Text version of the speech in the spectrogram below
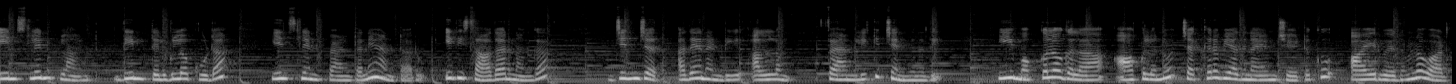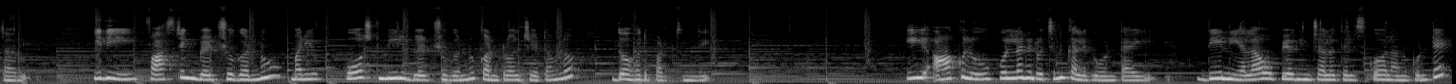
ఇన్సులిన్ ప్లాంట్ దీని తెలుగులో కూడా ఇన్సులిన్ ప్లాంట్ అని అంటారు. ఇది సాధారణంగా జింజర్ అదేనండి అల్లం ఫ్యామిలీకి చెందినది. ఈ మొక్కలో గల ఆకులను చక్కెర వ్యాధి నయం చేయుటకు ఆయుర్వేదంలో వాడతారు. ఇది ఫాస్టింగ్ బ్లడ్ షుగర్ను మరియు పోస్ట్ మీల్ బ్లడ్ షుగర్ను కంట్రోల్ చేయటంలో దోహదపడుతుంది. ఈ ఆకులు పుల్లని రుచిని కలిగి ఉంటాయి. దీన్ని ఎలా ఉపయోగించాలో తెలుసుకోవాలనుకుంటే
